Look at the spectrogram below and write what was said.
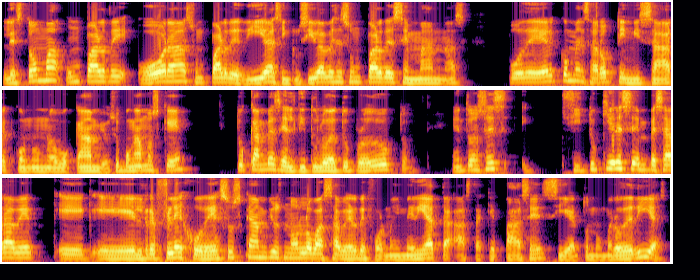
les toma un par de horas, un par de días, inclusive a veces un par de semanas, poder comenzar a optimizar con un nuevo cambio. Supongamos que tú cambias el título de tu producto. Entonces, si tú quieres empezar a ver eh, el reflejo de esos cambios, no lo vas a ver de forma inmediata hasta que pase cierto número de días.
